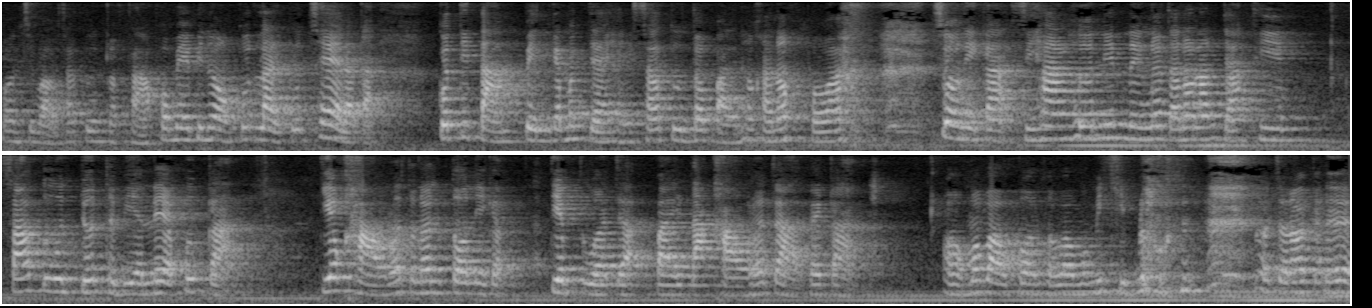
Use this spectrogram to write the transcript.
ก่อนจะเบาวซัดปืนกับฝากพ่อแม่พี่น้องกดไลค์กดแชร์แล้วก็กดติดตามเป็นกำลังใจให้สาวตูนต่อไปเนาะค่ะเนาะเพราะว่าช่วงนี้กะสีห่างเฮิร์นนิดนึงเนาะจ้ะเนาะหลังจากที่ สาวตูนจดทะเบียนแรกปุ๊บกะเกี่ยวข่าวเนาะตอนนั้นตอนนี้กับเตรียมตัวจะไปตากข่าวแล้วจ้ะแต่กะออกมาเบาก่อนเพราะว่ามันไม่คลิปลงเราจะรอดกันเด้อ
